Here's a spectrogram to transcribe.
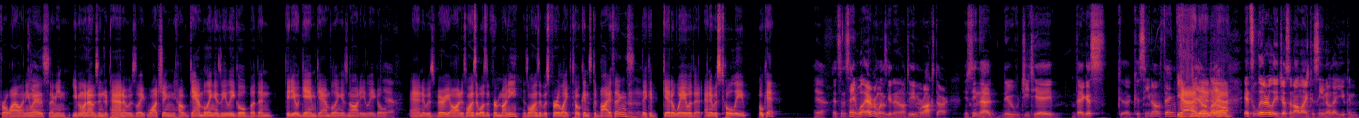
for a while anyways. I mean, even when I was in Japan, it was like watching how gambling is illegal, but then video game gambling is not illegal. Yeah. And it was very odd. As long as it wasn't for money, as long as it was for like tokens to buy things, Mm-hmm. they could get away with it. And it was totally okay. Yeah, it's insane. Well, everyone's getting in on it too, even Rockstar. You've seen that new GTA Vegas c- casino thing? Yeah, did, yeah. It's literally just an online casino that you can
